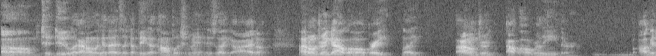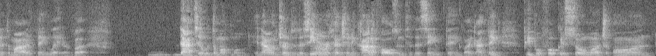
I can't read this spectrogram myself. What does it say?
um, to do like i don't look at that as like a big accomplishment it's like i don't i don't drink alcohol great like i don't drink alcohol really either I'll get into my thing later, but that's it with the monk mode. And now in terms of the semen retention, it kind of falls into the same thing. Like I think people focus so much on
